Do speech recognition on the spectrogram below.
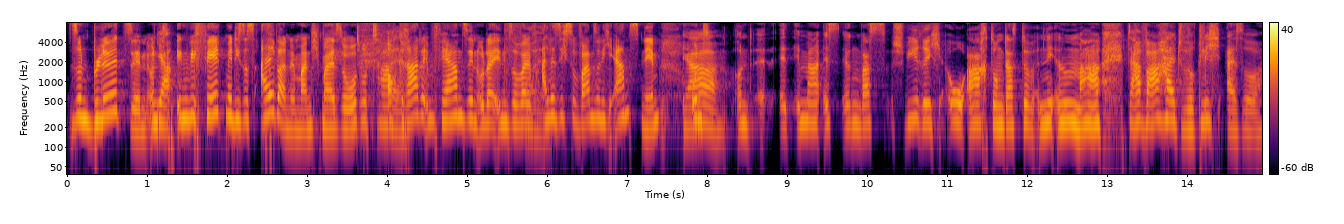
so ein Blödsinn und Ja. irgendwie fehlt mir dieses alberne manchmal so, Total. auch gerade im Fernsehen oder in so, weil alle sich so wahnsinnig ernst nehmen. Ja, und, äh, immer ist irgendwas schwierig. Oh, Achtung, das du, nee, ah. da war halt wirklich, also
